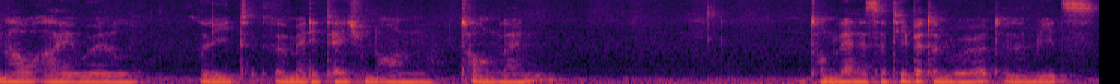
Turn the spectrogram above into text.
Now I will lead a meditation on Tonglen. Tonglen is a Tibetan word and it means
